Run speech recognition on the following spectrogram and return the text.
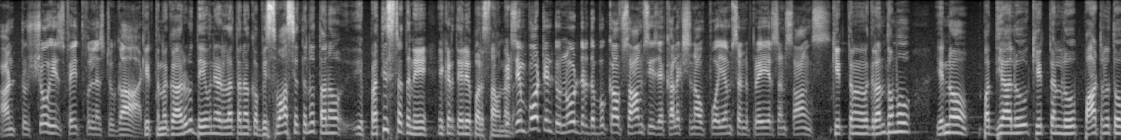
and to show his faithfulness to God కీర్తనకారుడు దేవుని తన యొక్క విశ్వాస్యతను తన ప్రతిష్టతని ఇక్కడ తెలియపరుస్తా ఉన్నాడు. It's important to note the book of songs is a collection of poems and prayers and songs కీర్తనల గ్రంథము ఎన్నో పద్యాలు కీర్తనలు పాటలతో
